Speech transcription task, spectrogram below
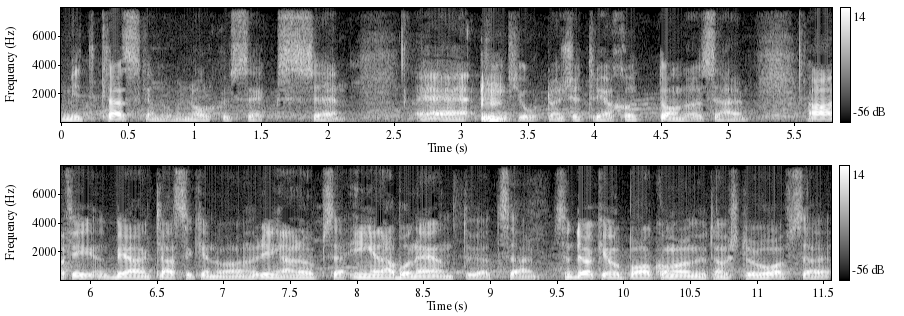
mitt klassiska nummer 076 eh, 14 23 17 då, så här. Ja, fick, blev en klassiker då, ringde han upp så här, ingen abonnent du vet så här. Sen dök jag upp bakom honom utanför Sturehof så här,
